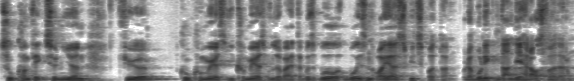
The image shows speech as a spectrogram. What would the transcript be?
zu konfektionieren für Q-Commerce, E-Commerce und so weiter. Wo, wo ist denn euer Sweet Spot dann? Oder wo liegt denn dann die Herausforderung?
